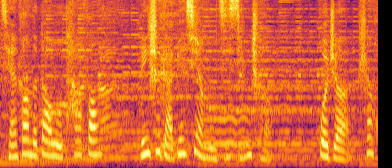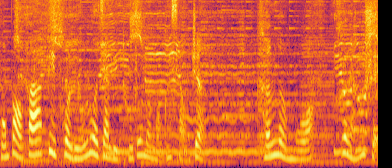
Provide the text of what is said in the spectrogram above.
前方的道路塌方，临时改变线路及行程，或者山洪爆发被迫流落在旅途中的某个小镇，啃冷馍、喝凉水，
